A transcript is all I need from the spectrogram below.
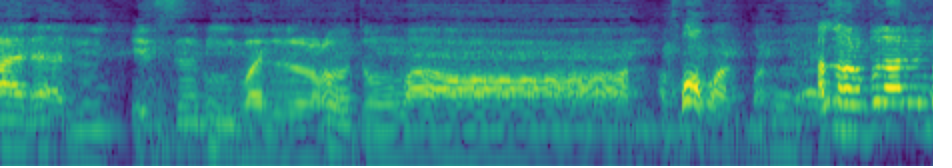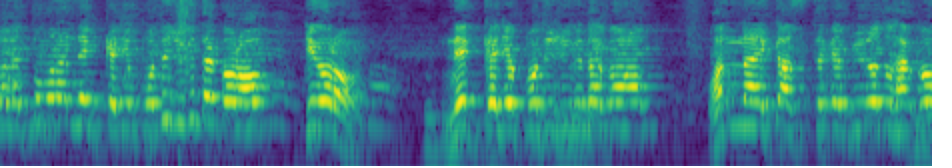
আলাল الإثم والعدوان الله أكبر আল্লাহ রাব্বুল আলামিন বলেন তোমরা নেক কাজে প্রতিযোগিতা করো কি করো নেক কাজে প্রতিযোগিতা করো অন্যায় কাজ থেকে বিরত থাকো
